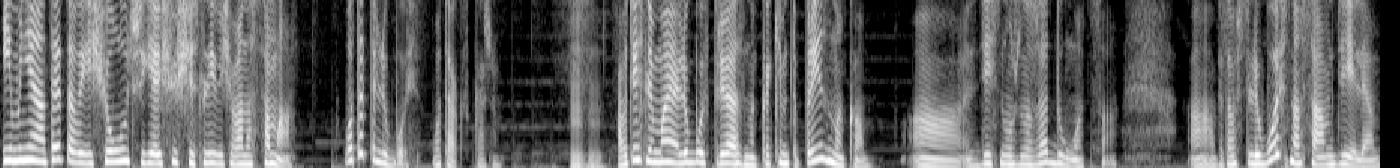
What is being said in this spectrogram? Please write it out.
И мне от этого еще лучше, я еще счастливее, чем она сама. Вот это любовь, вот так скажем. Мгм. А вот если моя любовь привязана к каким-то признакам, а, здесь нужно задуматься. А, потому что любовь на самом деле,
